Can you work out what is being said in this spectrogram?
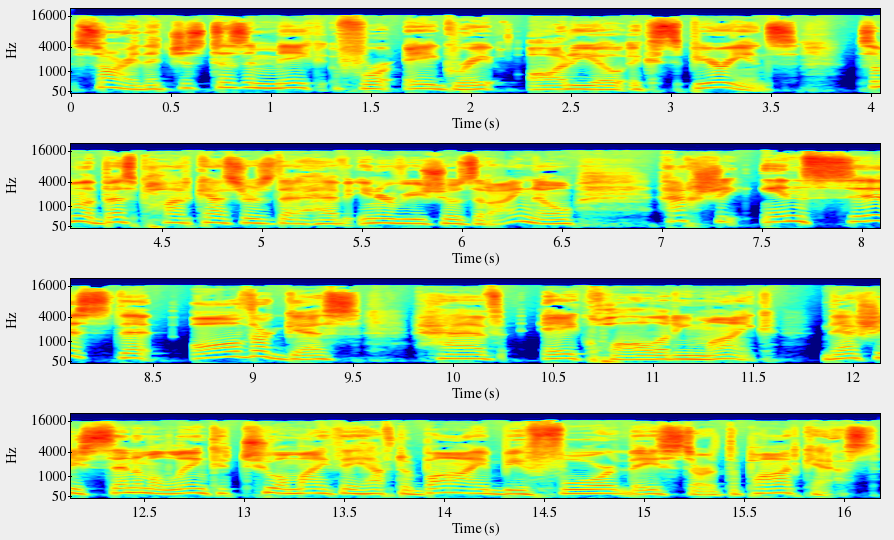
Sorry, that just doesn't make for a great audio experience. Some of the best podcasters that have interview shows that I know actually insist that all their guests have a quality mic. They actually send them a link to a mic they have to buy before they start the podcast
